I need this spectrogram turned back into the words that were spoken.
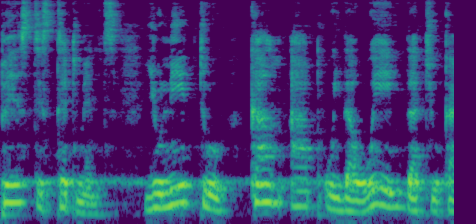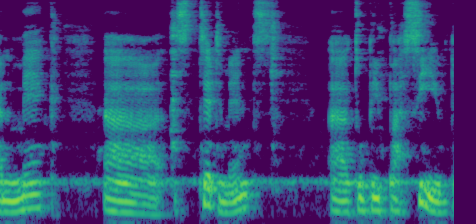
paste statements. You need to come up with a way that you can make uh, statements uh, to be perceived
